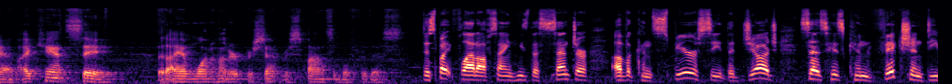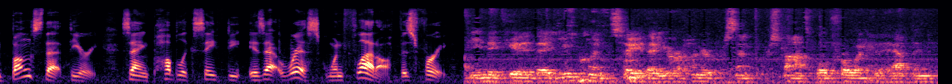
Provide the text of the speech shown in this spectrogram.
have. I can't say that I am 100% responsible for this. Despite Flatoff saying he's the center of a conspiracy, the judge says his conviction debunks that theory, saying public safety is at risk when Flatoff is free. You indicated that you couldn't say that you're 100% responsible for what had happened.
